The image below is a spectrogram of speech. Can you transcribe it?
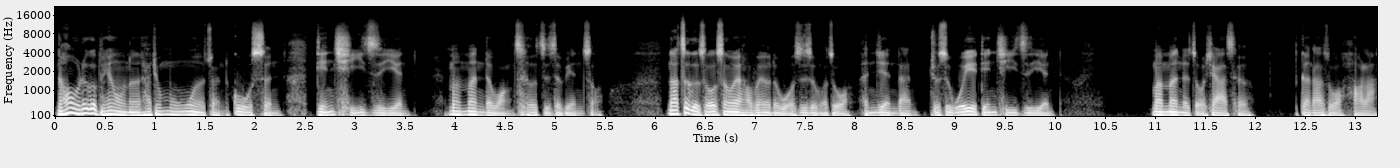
然后我那个朋友呢，他就默默的转过身，点起一支烟，慢慢的往车子这边走。那这个时候，身为好朋友的我是怎么做？很简单，就是我也点起一支烟，慢慢的走下车，跟他说：“好啦，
